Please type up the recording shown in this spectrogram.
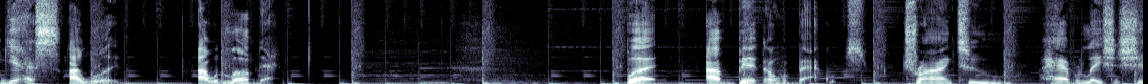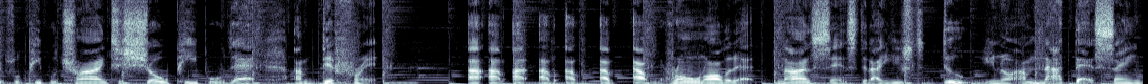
Yes, I would. I would love that. But I've bent over backwards trying to have relationships with people, trying to show people that I'm different. I, I, I, I've, I've outgrown all of that nonsense that I used to do. You know, I'm not that same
